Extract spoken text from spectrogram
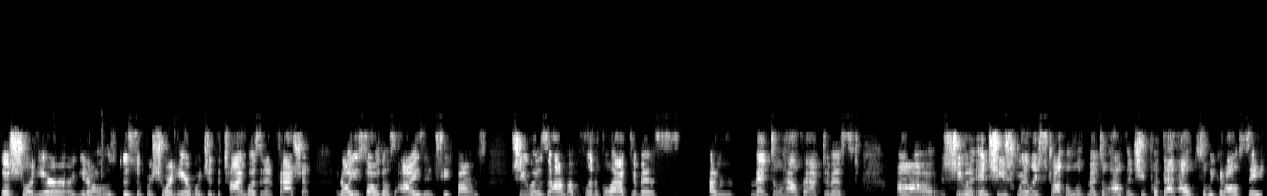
the short hair, you know, the super short hair, which at the time wasn't in fashion. and all you saw were those eyes and cheekbones. She was um, a political activist, a mental health activist. Uh, she was, and she's really struggled with mental health, and she put that out so we could all see.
